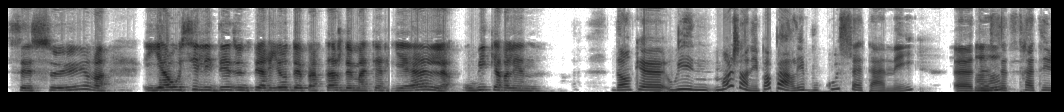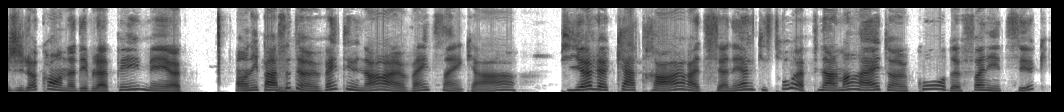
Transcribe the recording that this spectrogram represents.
c'est sûr. Il y a aussi l'idée d'une période de partage de matériel. Oui, Caroline? Donc, euh, oui, moi, j'en ai pas parlé beaucoup cette année euh, de mm-hmm. cette stratégie-là qu'on a développée, mais euh, on est passé d'un 21 heures à un 25 heures. Puis il y a le 4 heures additionnel qui se trouve finalement à être un cours de phonétique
